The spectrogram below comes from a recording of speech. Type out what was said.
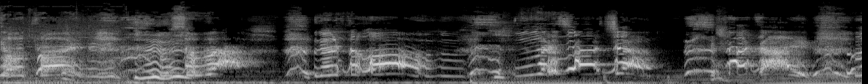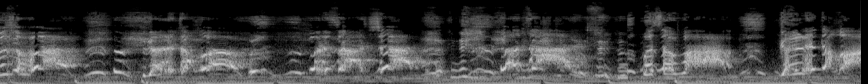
Tatay! Masama! Galit ako! Marasaan siya! Tatay! Masama! Galit ako! Marasaan siya! Tatay! Masama! Galit ako!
